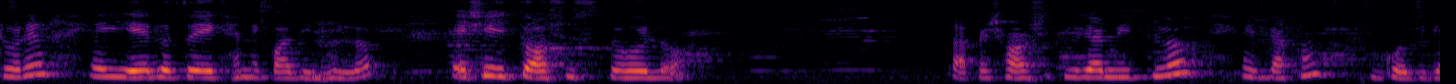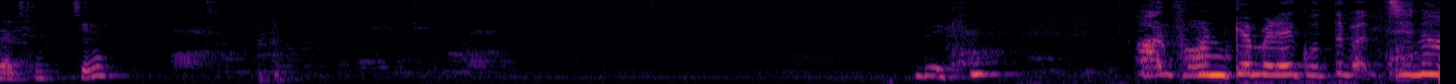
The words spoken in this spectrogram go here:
টোরে এই এলো তো এখানে কদিন হলো। এসেই তো অসুস্থ হলো। তারপরে সরস্বতী পূজা মিটলো, এই দেখো গোছ গাছ হচ্ছে। দেখি, আর ফোন ক্যামেরায় করতে পারছি না।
